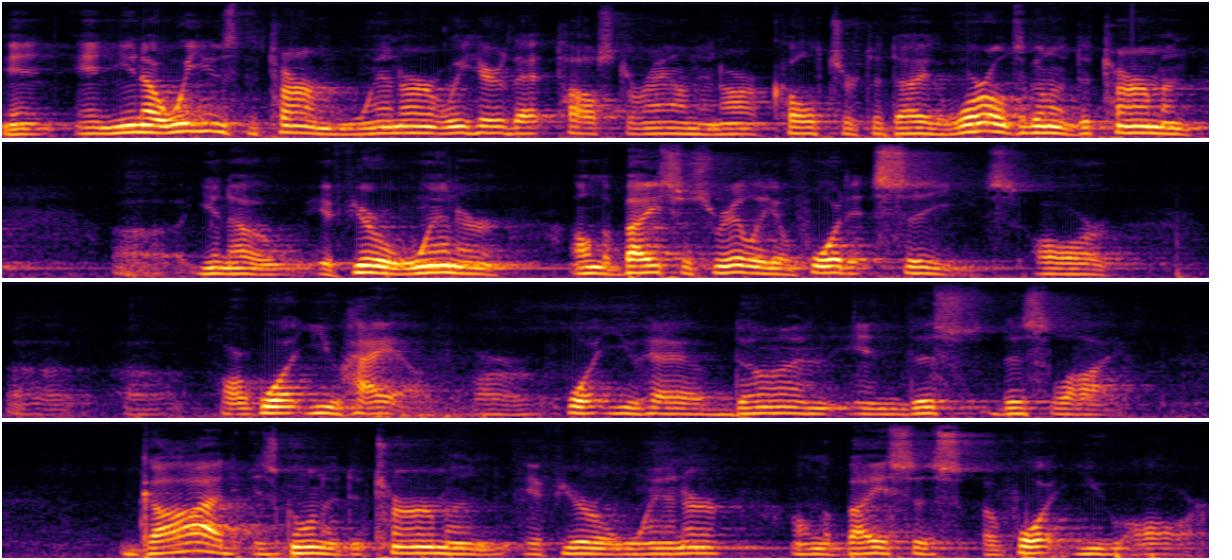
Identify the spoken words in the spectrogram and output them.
And, and you know, we use the term winner. We hear that tossed around in our culture today. The world's going to determine, uh, you know, if you're a winner on the basis really of what it sees or, uh, uh, or what you have or what you have done in this, this life. God is going to determine if you're a winner on the basis of what you are.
